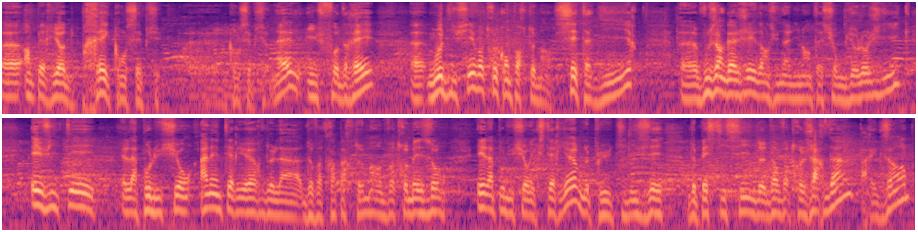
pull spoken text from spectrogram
euh, en période pré-conceptionnelle, il faudrait euh, modifier votre comportement, c'est-à-dire euh, vous engager dans une alimentation biologique, éviter la pollution à l'intérieur de, de votre appartement, de votre maison et la pollution extérieure, ne plus utiliser de pesticides dans votre jardin, par exemple,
